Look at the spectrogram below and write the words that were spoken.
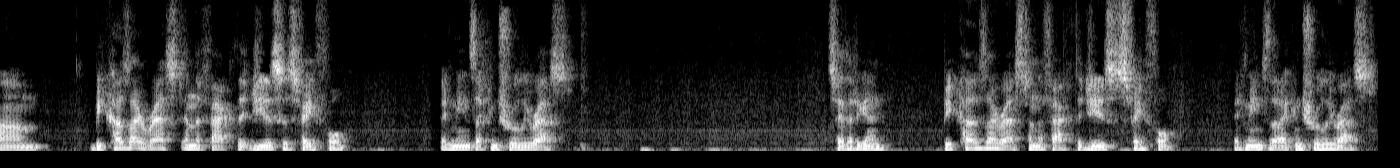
Um, because I rest in the fact that Jesus is faithful, it means I can truly rest. say that again. Because I rest in the fact that Jesus is faithful, it means that I can truly rest.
